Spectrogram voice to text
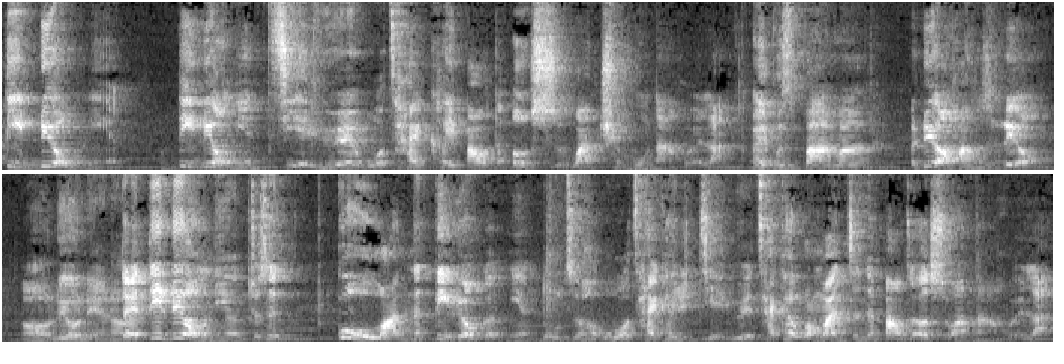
第六年，第六年解约，我才可以把我的二十万全部拿回来。哎，不是八吗？六好像是六。哦，六年了。对，第六年就是。过完那第六个年度之后，我才可以去解约，才可以完完整整把我这二十万拿回来。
